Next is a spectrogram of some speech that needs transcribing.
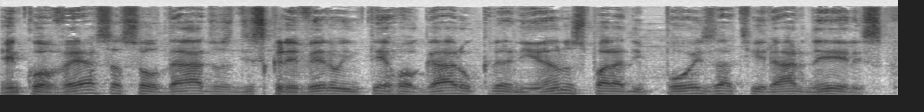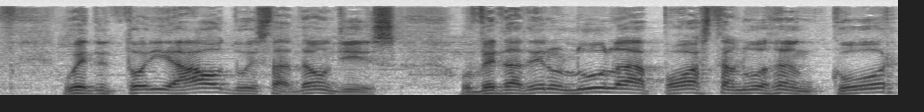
Em conversa, soldados descreveram interrogar ucranianos para depois atirar neles. O editorial do Estadão diz: o verdadeiro Lula aposta no rancor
